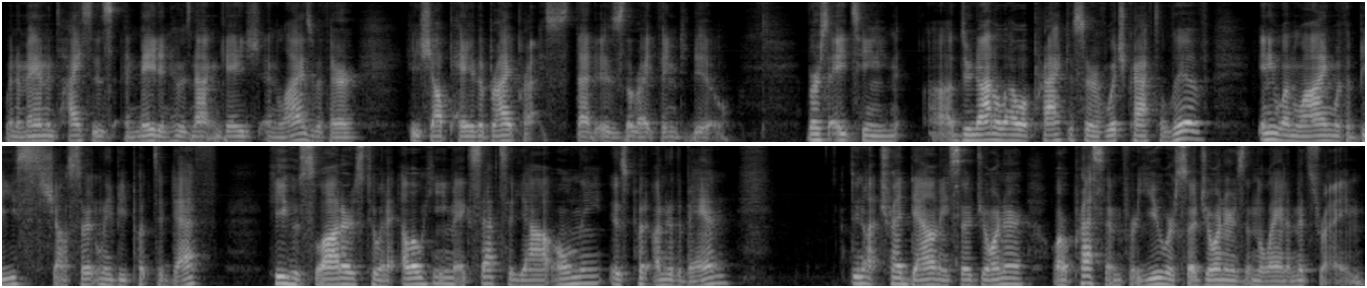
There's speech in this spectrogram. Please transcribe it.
When a man entices a maiden who is not engaged and lies with her, he shall pay the bride price. That is the right thing to do. Verse 18, uh, do not allow a practicer of witchcraft to live. Anyone lying with a beast shall certainly be put to death. He who slaughters to an Elohim except to Yah only is put under the ban. Do not tread down a sojourner or oppress him, for you were sojourners in the land of Mitzrayim.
